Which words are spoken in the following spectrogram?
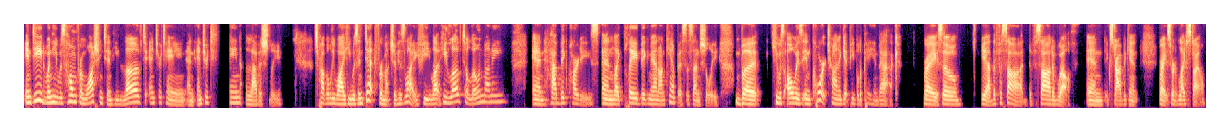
Indeed, when he was home from Washington, he loved to entertain and entertain lavishly. It's probably why he was in debt for much of his life. He, lo- he loved to loan money and have big parties and like play big man on campus, essentially. But he was always in court trying to get people to pay him back. Right. So, yeah, the facade, the facade of wealth and extravagant, right, sort of lifestyle.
